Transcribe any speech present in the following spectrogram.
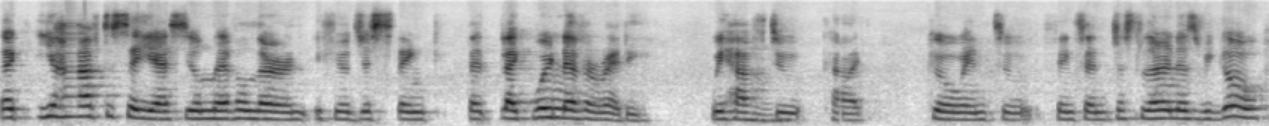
Like you have to say yes. You'll never learn if you just think that like we're never ready we have mm. to kind of like go into things and just learn as we go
